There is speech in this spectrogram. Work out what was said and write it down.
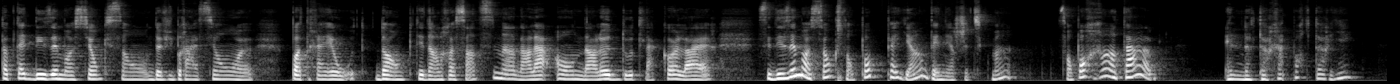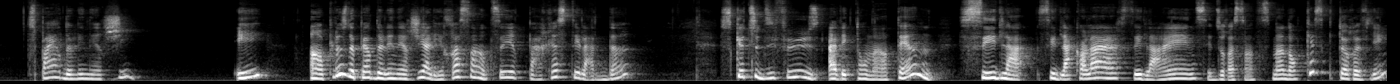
Tu as peut-être des émotions qui sont de vibration euh, pas très haute. Donc, tu es dans le ressentiment, dans la honte, dans le doute, la colère. C'est des émotions qui ne sont pas payantes énergétiquement. Elles ne sont pas rentables. Elles ne te rapportent rien. Tu perds de l'énergie. Et en plus de perdre de l'énergie à les ressentir par rester là-dedans, ce que tu diffuses avec ton antenne, c'est de la, c'est de la colère, c'est de la haine, c'est du ressentiment. Donc, qu'est-ce qui te revient?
